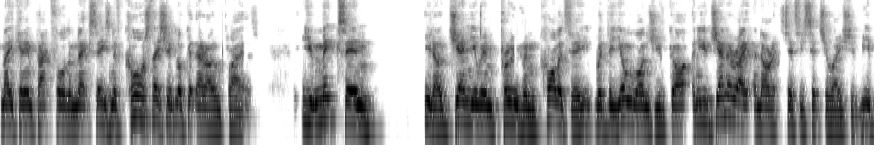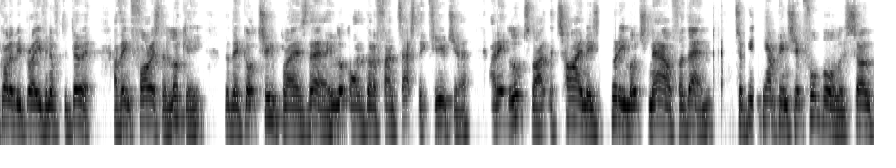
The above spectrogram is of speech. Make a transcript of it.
make an impact for them next season, of course they should look at their own players. You mix in, you know, genuine, proven quality with the young ones you've got, and you generate a Norwich City situation. But you've got to be brave enough to do it. I think Forest are lucky that they've got two players there who look like they've got a fantastic future, and it looks like the time is pretty much now for them to be championship footballers. So,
